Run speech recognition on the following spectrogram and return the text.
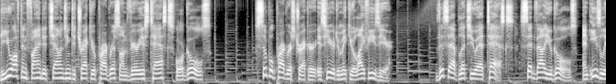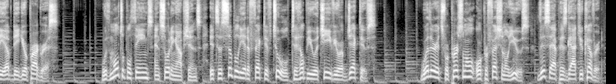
Do you often find it challenging to track your progress on various tasks or goals? Simple Progress Tracker is here to make your life easier. This app lets you add tasks, set value goals, and easily update your progress. With multiple themes and sorting options, it's a simple yet effective tool to help you achieve your objectives. Whether it's for personal or professional use, this app has got you covered.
